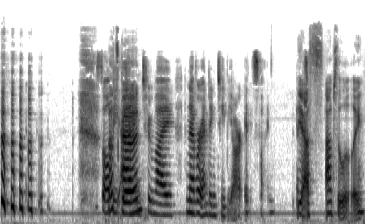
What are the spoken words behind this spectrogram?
So I'll That's be adding to my never-ending TBR. It's fine. It's yes, absolutely.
